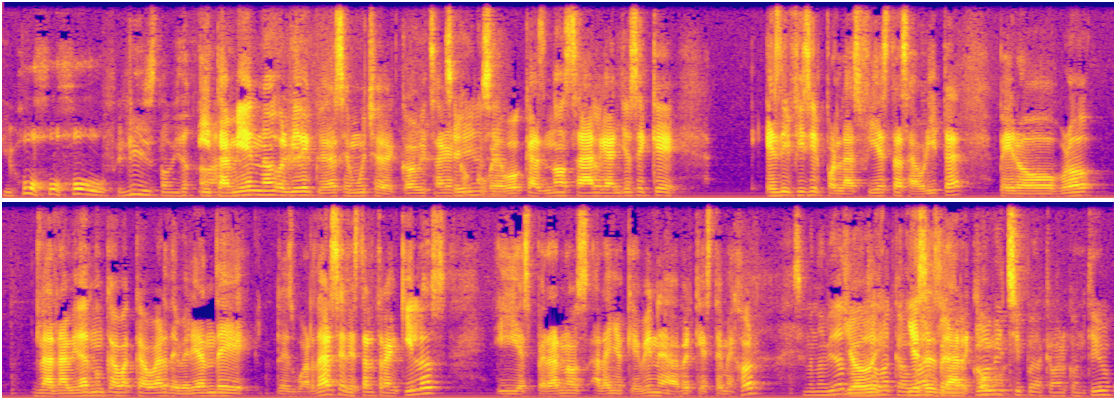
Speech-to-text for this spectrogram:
Y ho, ho, ho, feliz Navidad. Y también no olviden cuidarse mucho del COVID, salgan Sí, con no cubrebocas, no salgan. Yo sé que es difícil por las fiestas ahorita, pero bro, la Navidad nunca va a acabar. Deberían de resguardarse, de estar tranquilos y esperarnos al año que viene a ver que esté mejor. Si la Navidad Yo- nunca va a acabar, y esa es la pero COVID sí puede acabar contigo.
